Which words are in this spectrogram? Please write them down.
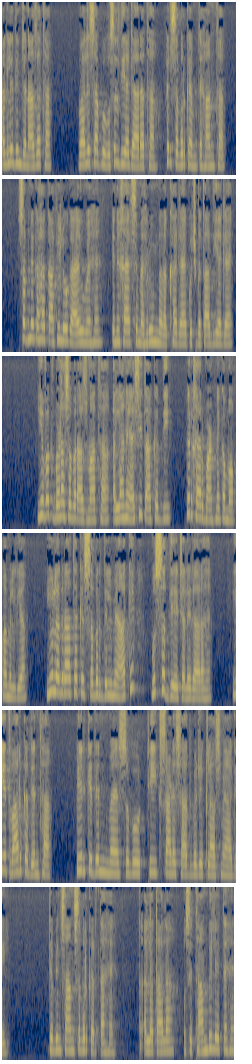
اگلے دن جنازہ تھا۔ والد صاحب کو غسل دیا جا رہا تھا۔ پھر صبر کا امتحان تھا۔ سب نے کہا، کافی لوگ آئے ہوئے ہیں۔ انہیں خیر سے محروم نہ رکھا جائے، کچھ بتا دیا جائے۔ یہ وقت بڑا صبر آزما تھا۔ اللہ نے ایسی طاقت دی، پھر خیر بانٹنے کا موقع مل گیا۔ یوں لگ رہا تھا کہ صبر دل میں آ کے وسط دیے چلے جا رہا ہے۔ یہ اتوار کا دن تھا۔ پیر کے دن میں صبح ٹھیک ساڑھے سات بجے کلاس میں آ گئی۔ جب انسان صبر کرتا ہے۔ تو اللہ تعالیٰ اسے تھام بھی لیتے ہیں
